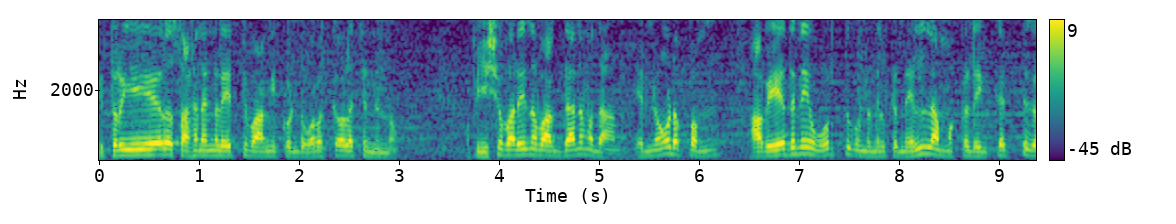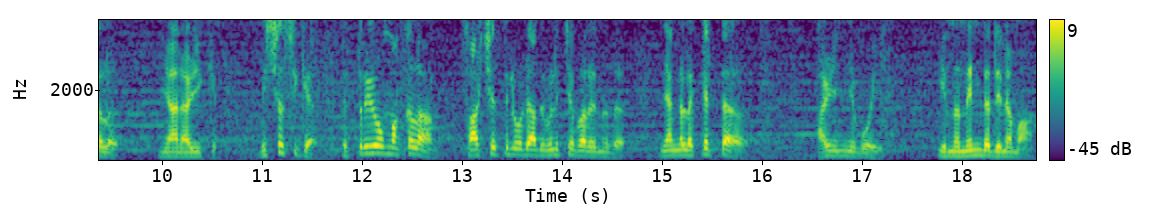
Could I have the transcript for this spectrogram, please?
ഇത്രയേറെ സഹനങ്ങൾ ഏറ്റുവാങ്ങിക്കൊണ്ട് ഉറക്കവിളച്ച് നിന്നു. അപ്പോൾ ഈശോ പറയുന്ന വാഗ്ദാനം അതാണ്. എന്നോടൊപ്പം ആ വേദനയെ ഓർത്തുകൊണ്ട് നിൽക്കുന്ന എല്ലാ മക്കളുടെയും കെട്ടുകൾ ഞാൻ അഴിക്കും. വിശ്വസിക്കുക എത്രയോ മക്കളാണ്. സാക്ഷ്യത്തിലൂടെ അത് വിളിച്ച് പറയുന്നത് ഞങ്ങളുടെ കെട്ട് അഴിഞ്ഞുപോയി. ഇന്ന് നിന്റെ ദിനമാണ്.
